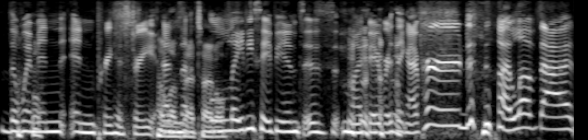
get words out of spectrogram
The Women in Prehistory. I love and that title. Lady Sapiens is my favorite thing I've heard. I love that.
